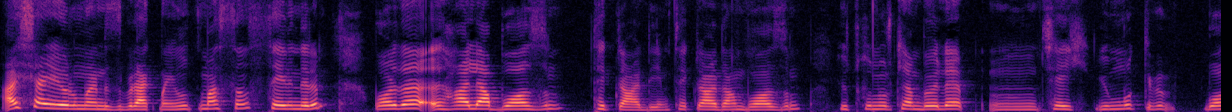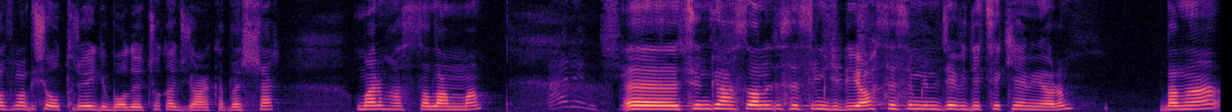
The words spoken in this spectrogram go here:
aşağıya yorumlarınızı bırakmayı unutmazsanız sevinirim. Bu arada e, hala boğazım, tekrar diyeyim, tekrardan boğazım yutkunurken böyle şey yumruk gibi boğazıma bir şey oturuyor gibi oluyor. Çok acıyor arkadaşlar. Umarım hastalanmam. Ee, çünkü hastalanınca sesim gidiyor. Sesim gidince video çekemiyorum. Bana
